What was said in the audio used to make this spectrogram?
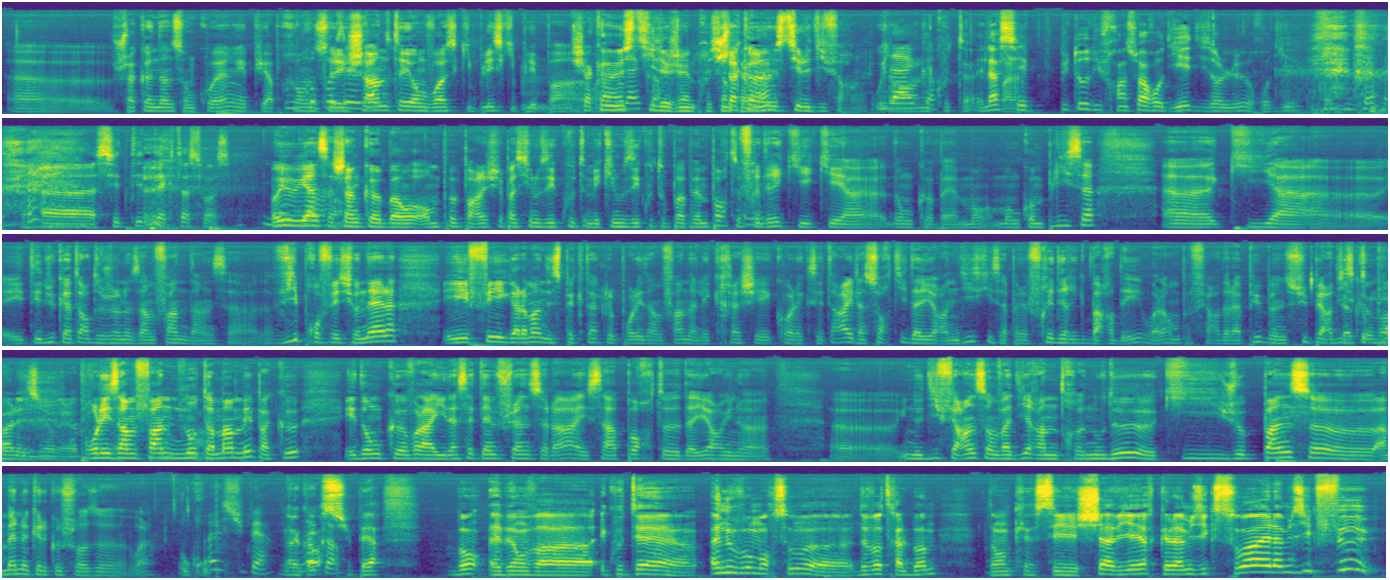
euh, chacun dans son coin. Et puis après, Vous on se les chante et on voit ce qui plaît, ce qui plaît pas. Chacun Voilà. un style, j'ai l'impression. Chacun quand a même. un style différent. Oui. Alors, on D'accord. écoute. Et là, Voilà. c'est plutôt du François Rodier, disons-le, Rodier. Euh, C'était Texas Sauce. Oui, oui, en sachant que bah, on peut parler, je sais pas s'il nous écoute, mais qu'il nous écoute ou pas, peu importe. Frédéric, qui, qui est euh, donc euh, ben, mon, mon complice, euh, qui a, est éducateur de jeunes enfants dans sa vie professionnelle et fait également des spectacles pour les enfants dans les crèches et écoles, etc. Il a sorti d'ailleurs un disque qui s'appelle Frédéric Bardet. Voilà, on peut faire de la pub, un super disque pour, les enfants notamment, mais pas que. Et donc euh, voilà, il a cette influence-là et ça apporte euh, d'ailleurs une, euh, une différence, on va dire, entre nous deux euh, qui, je pense, euh, amène quelque chose euh, voilà, au groupe. Ouais, super. D'accord, super. Bon, eh bien, on va écouter un, un nouveau morceau euh, de votre album. Donc, c'est Chavière, que la musique soit et la musique fut.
